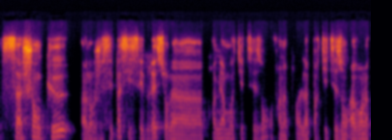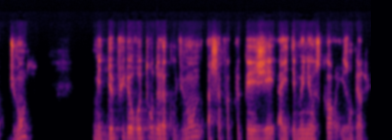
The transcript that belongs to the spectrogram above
Sachant que, alors je ne sais pas si c'est vrai sur la première moitié de saison, enfin la, partie de saison avant la Coupe du Monde, mais depuis le retour de la Coupe du Monde, à chaque fois que le PSG a été mené au score, ils ont perdu.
